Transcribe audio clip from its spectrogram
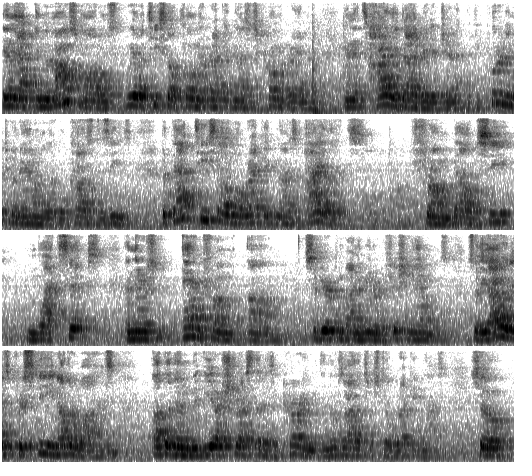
in that in the mouse models, we have a T cell clone that recognizes chromogranin, and it's highly diabetogenic. If you put it into an animal, it will cause disease. But that T cell will recognize islets from BALB-C and black 6, and there's and from um, severe combined immunodeficient animals. So the islet is pristine otherwise, other than the ER stress that is occurring, and those islets are still recognized. So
